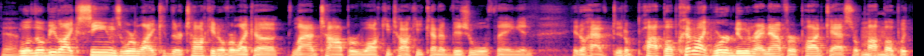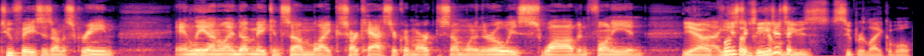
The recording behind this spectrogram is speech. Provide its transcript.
Yeah. Well, there'll be like scenes where like they're talking over like a laptop or walkie-talkie kind of visual thing, and it'll have it'll pop up kind of like we're doing right now for a podcast. It'll Mm-hmm. pop up with two faces on a screen, and Leon will end up making some like sarcastic remark to someone, and they're always suave and funny and. yeah. uh, he's Plus, just a- I've seen he's him. a- He was super likable.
